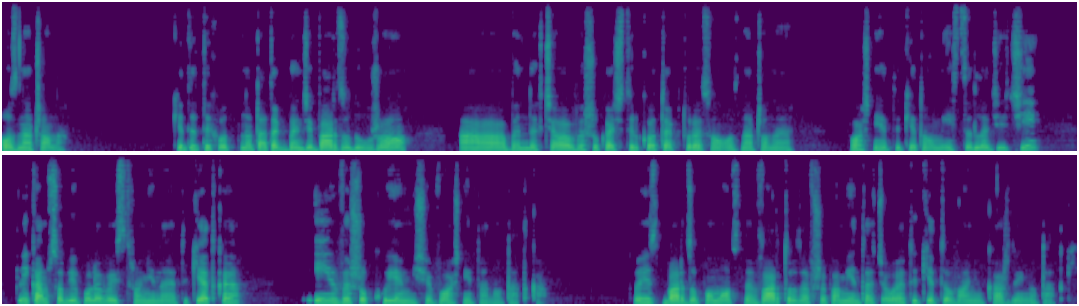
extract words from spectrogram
oznaczona. Kiedy tych notatek będzie bardzo dużo, a będę chciała wyszukać tylko te, które są oznaczone właśnie etykietą miejsce dla dzieci, klikam sobie po lewej stronie na etykietkę i wyszukuje mi się właśnie ta notatka. To jest bardzo pomocne, warto zawsze pamiętać o etykietowaniu każdej notatki.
